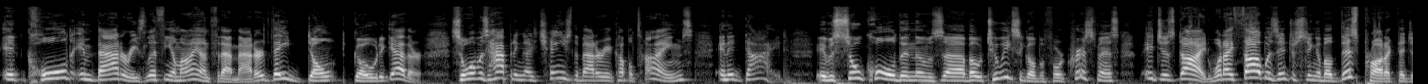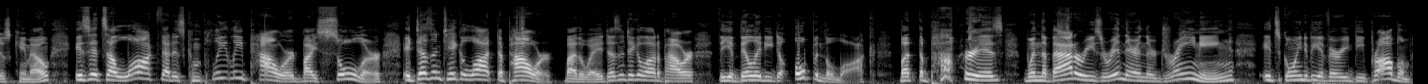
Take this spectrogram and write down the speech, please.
it cold in batteries, lithium ion for that matter, they don't go together. So what was happening? I changed the battery a couple times, and it died. It was so cold, and was uh, about two weeks ago before Christmas. It just died. What I thought was interesting about this product that just came out is it's a lock that is completely powered by solar. It doesn't take a lot to power, by the way. It doesn't take a lot of power. The ability to open the lock, but the power is when the batteries are in there and they're draining it's going to be a very deep problem.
